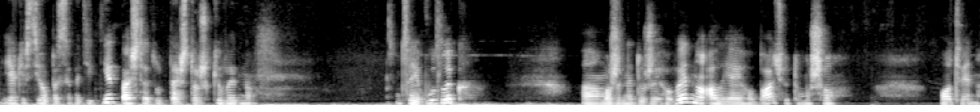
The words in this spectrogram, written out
як і всі описи Knit, бачите, тут теж трошки видно цей вузлик. Може, не дуже його видно, але я його бачу, тому що от він.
